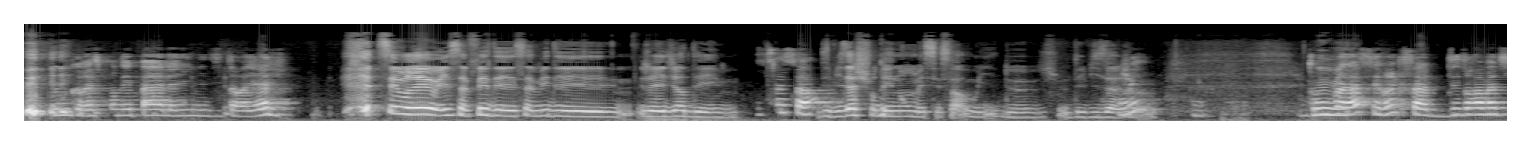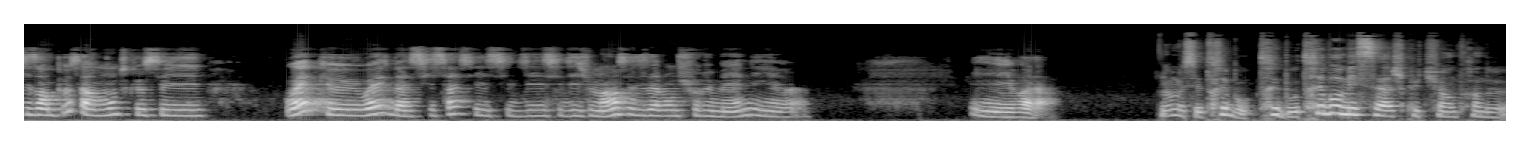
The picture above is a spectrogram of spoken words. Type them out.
qui ne correspondaient pas à la ligne éditoriale. c'est vrai, oui, ça fait des, ça met des, j'allais dire des, ça, des visages sur des noms, mais c'est ça, oui, de, des visages. Oui. Euh... Donc oui, voilà, oui. c'est vrai que ça dédramatise un peu, ça montre que c'est, ouais, que ouais, bah c'est ça, c'est, des, c'est des humains, c'est des aventures humaines et euh... et voilà. Non, mais c'est très beau, très beau, très beau message que tu es en train de,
